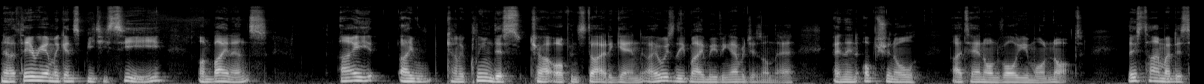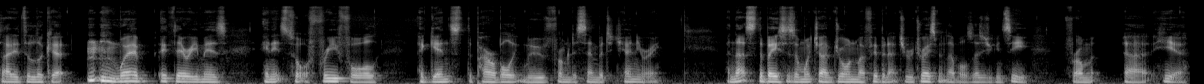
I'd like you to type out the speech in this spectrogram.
Now Ethereum against BTC on Binance, I I kind of cleaned this chart up and started again. I always leave my moving averages on there, and then optional I turn on volume or not. This time I decided to look at where Ethereum is in its sort of free fall against the parabolic move from December to January. And that's the basis on which I've drawn my Fibonacci retracement levels, as you can see from uh, here,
